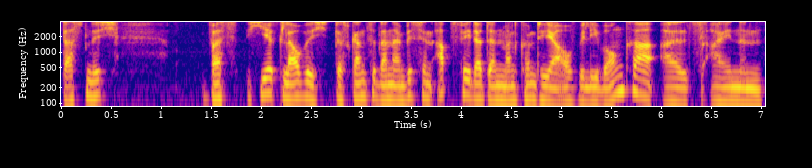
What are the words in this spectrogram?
Das nicht was hier, glaube ich, das Ganze dann ein bisschen abfedert, denn man könnte ja auch Willy Wonka als einen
